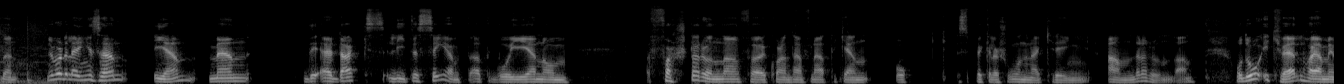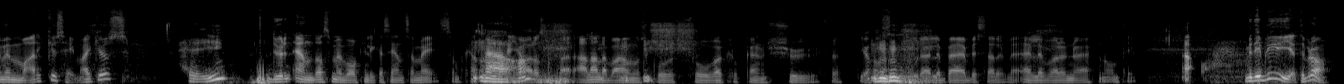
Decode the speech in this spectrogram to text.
Fanatic-podden. Nu var det länge sedan igen, men det är dags lite sent att gå igenom första rundan för Quarantine Fanatiken och spekulationerna kring andra rundan. Och då ikväll har jag med mig Marcus. Hej Marcus! Hej! Du är den enda som är vaken lika sent som mig som kan, kan göra sånt här. Alla andra bara, jag måste gå och sova klockan sju för att jag har skola eller bebisar eller, eller vad det nu är för någonting. Ja. Men det blir ju jättebra.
